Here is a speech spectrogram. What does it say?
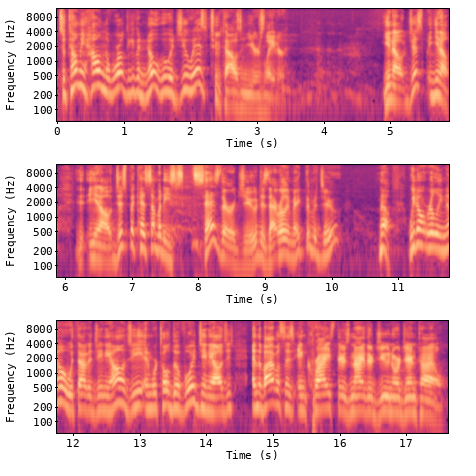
So tell me how in the world do you even know who a Jew is 2,000 years later? You know, just, you know, you know, just because somebody says they're a Jew, does that really make them a Jew? No, we don't really know without a genealogy, and we're told to avoid genealogies. And the Bible says, in Christ there's neither Jew nor Gentile.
